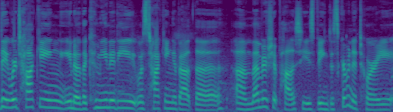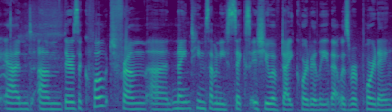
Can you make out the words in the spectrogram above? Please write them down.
they were talking, you know, the community was talking about the um, membership policies being discriminatory. And um, there's a quote from a 1976 issue of Dyke Quarterly that was reporting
